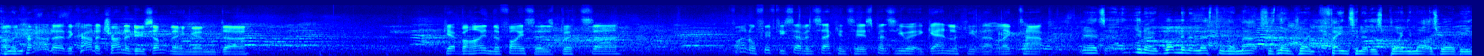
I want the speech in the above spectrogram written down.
Well, the crowd, are, the crowd are trying to do something and uh, get behind the fighters, but uh, final 57 seconds here. Spencer Hewitt again looking at that leg tap. Yeah, it's, uh, you know, one minute left of the match. There's no point feinting at this point. You might as well be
